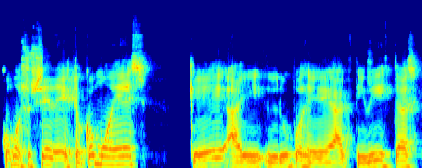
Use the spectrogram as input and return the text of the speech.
cómo sucede esto, cómo es que hay grupos de activistas,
